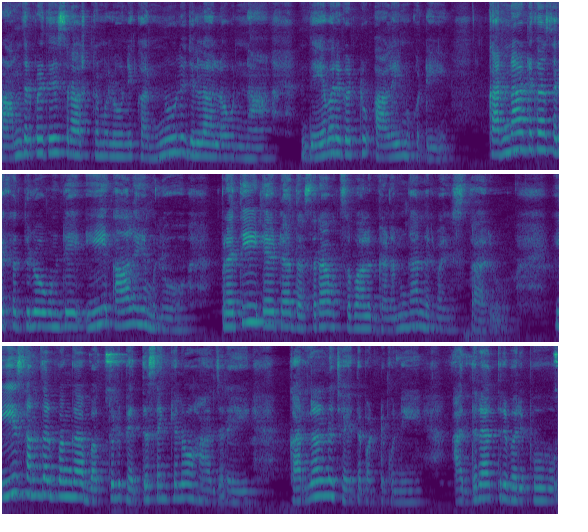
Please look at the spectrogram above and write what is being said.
ఆంధ్రప్రదేశ్ రాష్ట్రములోని కర్నూలు జిల్లాలో ఉన్న దేవరగట్టు ఆలయం ఒకటి. కర్ణాటక సరిహద్దులో ఉండే ఈ ఆలయంలో ప్రతి ఏటా దసరా ఉత్సవాలు ఘనంగా నిర్వహిస్తారు. ఈ సందర్భంగా భక్తులు పెద్ద సంఖ్యలో హాజరై కర్రలను చేతపట్టుకుని అర్ధరాత్రి వరకు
